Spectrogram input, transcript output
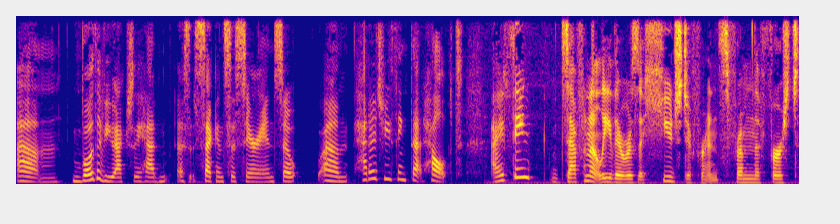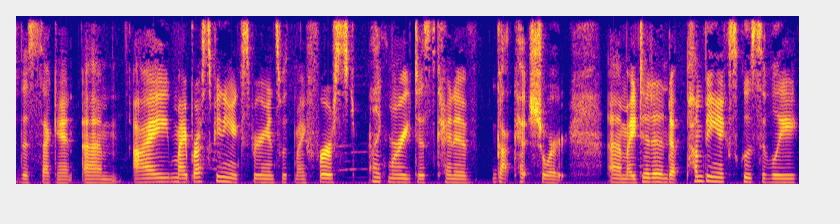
Um, both of you actually had a second cesarean so um, how did you think that helped? I think definitely there was a huge difference from the first to the second. Um, i my breastfeeding experience with my first like Maritas kind of got cut short. Um, i did end up pumping exclusively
